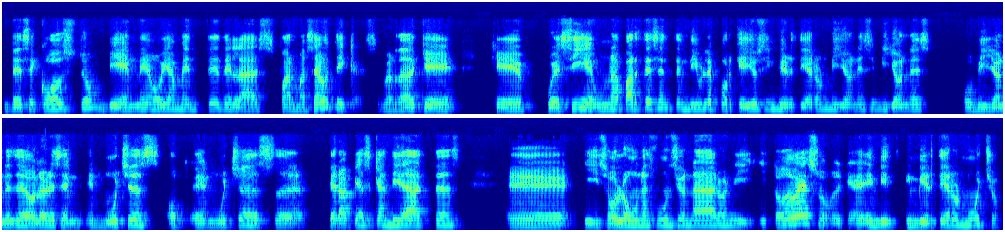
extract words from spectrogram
de ese costo, viene obviamente de las farmacéuticas, ¿verdad? Que, que pues sí, una parte es entendible porque ellos invirtieron millones y millones o billones de dólares en, en muchas, en muchas eh, terapias candidatas eh, y solo unas funcionaron y, y todo eso, invirtieron mucho.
